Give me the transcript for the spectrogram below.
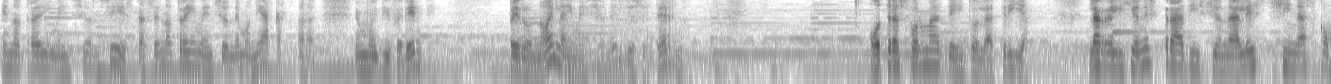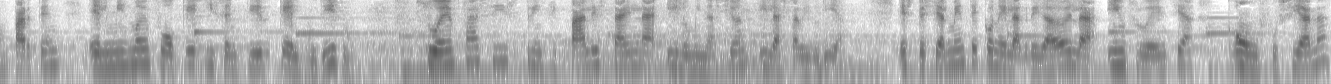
en otra dimensión. Sí, estás en otra dimensión demoníaca, es muy diferente, pero no en la dimensión del Dios eterno. Otras formas de idolatría. Las religiones tradicionales chinas comparten el mismo enfoque y sentir que el budismo. Su énfasis principal está en la iluminación y la sabiduría, especialmente con el agregado de la influencia confuciana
